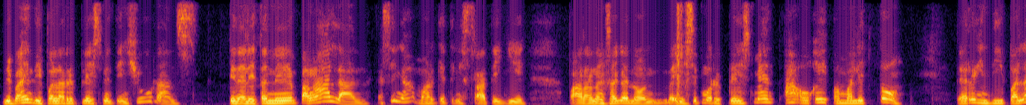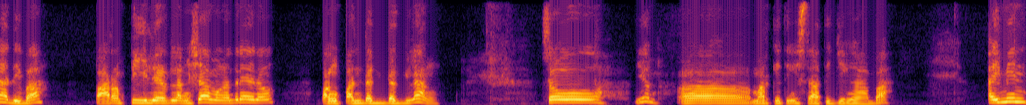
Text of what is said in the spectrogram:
'Di ba? Hindi pala replacement insurance. Pinalitan nila yung pangalan kasi nga marketing strategy. Para nang sa ganon, maisip mo replacement. Ah, okay, pamalit to. Pero hindi pala, 'di ba? Parang filler lang siya, mga Andre, no? Pang pandagdag lang. So, yun, ah, marketing strategy nga ba? I mean,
